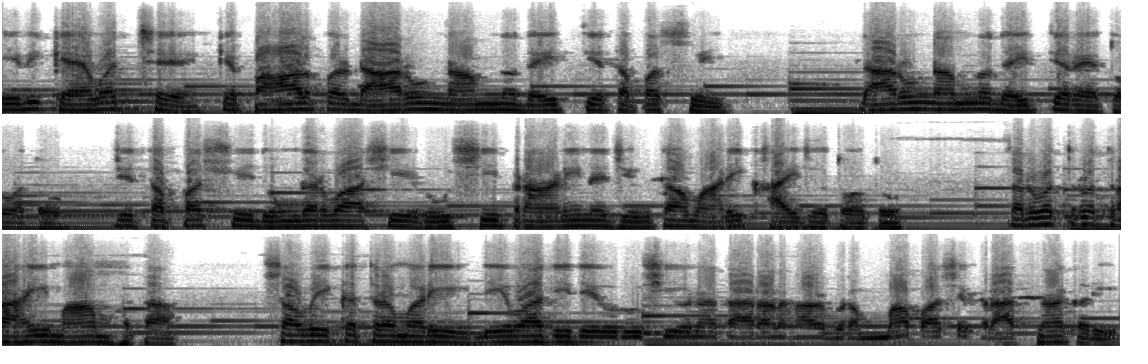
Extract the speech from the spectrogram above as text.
એવી કહેવત છે કે પહાડ પર દારૂણ નામનો દૈત્ય તપસ્વી, દારૂણ નામનો દૈત્ય રહેતો હતો, જે તપસ્વી, ડુંગરવાસી, ઋષિ પ્રાણીને જીવતા મારી ખાઈ જતો હતો. સર્વત્ર ત્રાહી મામ હતા. સૌ એકત્ર મળી દેવાધિદેવ ઋષિઓના તારણહાર બ્રહ્મા પાસે પ્રાર્થના કરી.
